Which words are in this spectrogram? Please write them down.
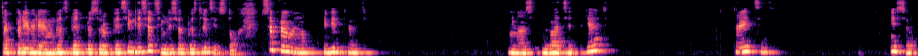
Так, перевіряємо. 25 плюс 45 – 70, 70 плюс 30 – 100. Все правильно. Відповідь. У нас 25, 30 і 45.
